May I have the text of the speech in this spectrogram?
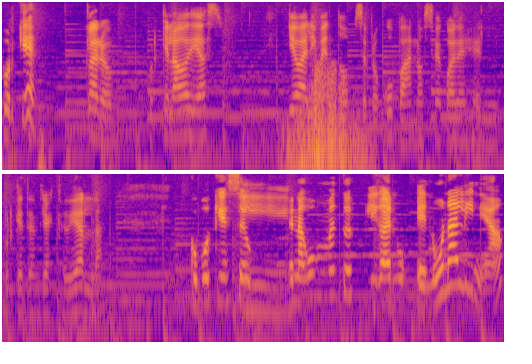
¿Por qué? claro, ¿por qué la odias? Lleva alimento, se preocupa, no sé cuál es el por qué tendrías que odiarla. Como que se, Y- en algún momento explica en, en una línea.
